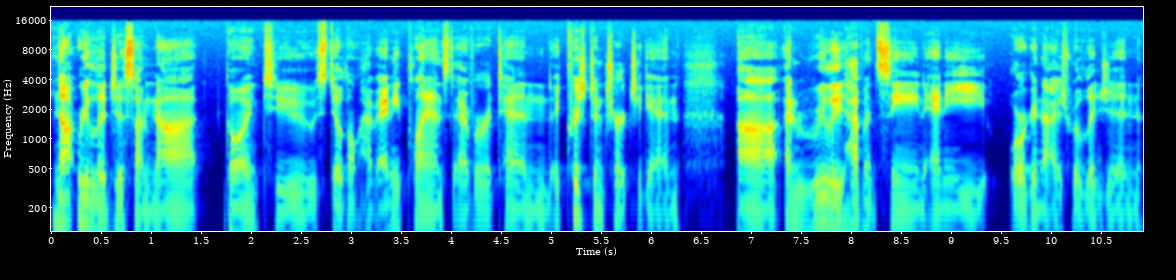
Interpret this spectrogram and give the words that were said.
not religious. I'm not going to, still don't have any plans to ever attend a Christian church again, uh, and really haven't seen any organized religion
